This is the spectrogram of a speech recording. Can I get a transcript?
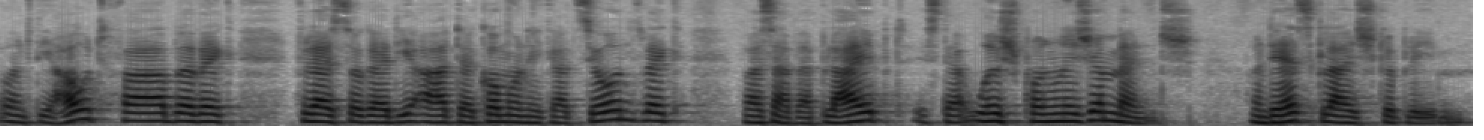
und die Hautfarbe weg, vielleicht sogar die Art der Kommunikation weg. Was aber bleibt, ist der ursprüngliche Mensch. Und der ist gleich geblieben.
